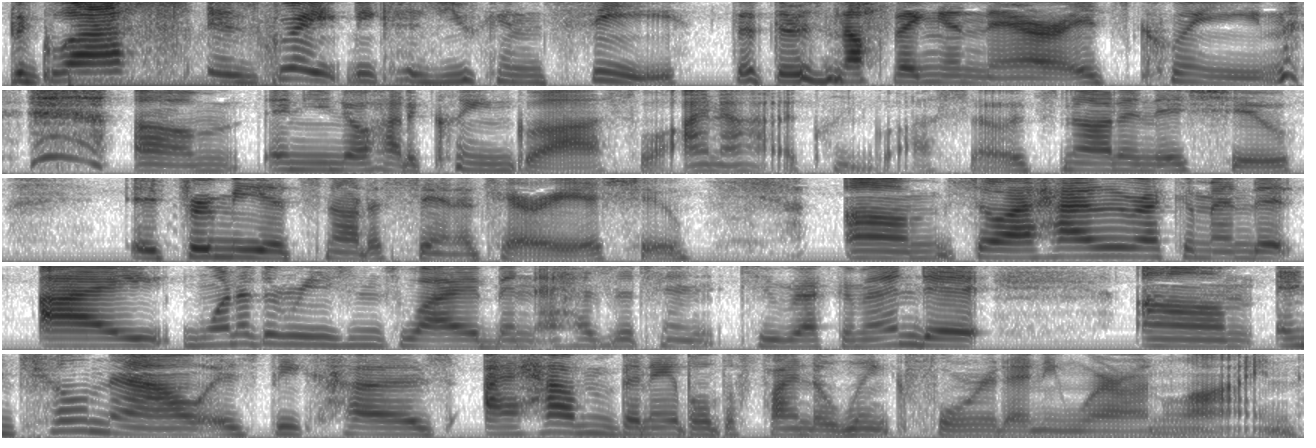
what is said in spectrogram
the glass is great because you can see that there's nothing in there. It's clean, um, and you know how to clean glass. Well, I know how to clean glass, so it's not an issue. It, for me, it's not a sanitary issue. Um, so I highly recommend it. I one of the reasons why I've been hesitant to recommend it um, until now is because I haven't been able to find a link for it anywhere online.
